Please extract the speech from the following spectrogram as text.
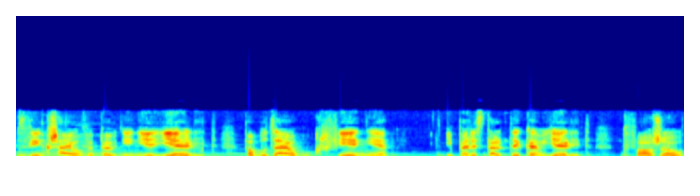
zwiększają wypełnienie jelit, pobudzają ukrwienie i perystaltykę jelit, tworzą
